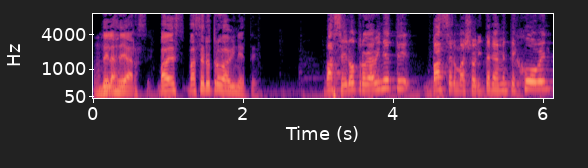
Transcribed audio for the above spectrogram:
de las de Arce. Va a, va a ser otro gabinete. Va a ser otro gabinete, va a ser mayoritariamente joven.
